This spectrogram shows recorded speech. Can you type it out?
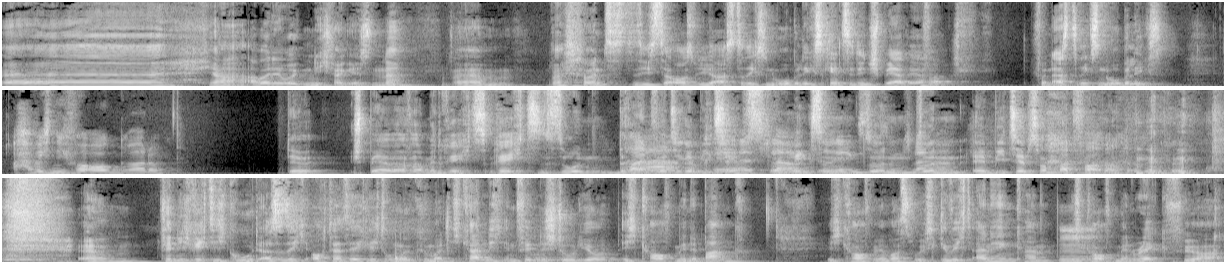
Äh, ja, aber den Rücken nicht vergessen, ne? Ähm, weil sonst siehst du aus wie Asterix und Obelix. Kennst du den Speerwerfer von Asterix und Obelix? Habe ich nicht vor Augen gerade. Der Speerwerfer mit rechts, rechts so ein 43er Ah, okay, Bizeps und links so ein, Links so ein ein, so ein äh, Bizeps vom Radfahrer. ähm, Finde ich richtig gut, also sich auch tatsächlich drum gekümmert. Ich kann nicht in Fitnessstudio, ich kaufe mir eine Bank, ich kaufe mir was, wo ich Gewicht einhängen kann, ich kaufe mir einen Rack für Mhm.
